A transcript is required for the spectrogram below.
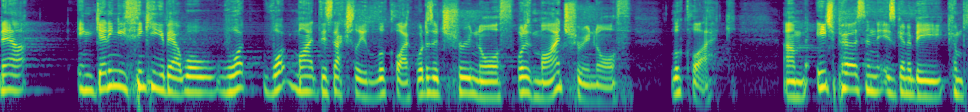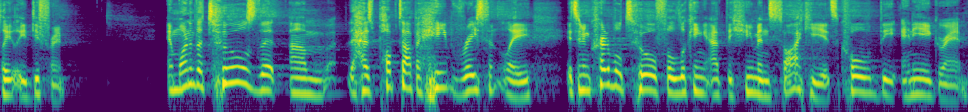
Now, in getting you thinking about, well, what, what might this actually look like? What does a true north, what does my true north look like? Um, each person is going to be completely different. And one of the tools that um, has popped up a heap recently, it's an incredible tool for looking at the human psyche. It's called the Enneagram.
